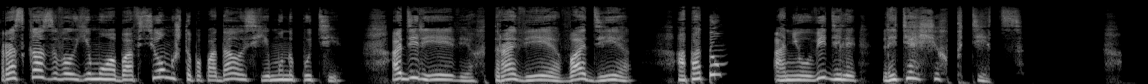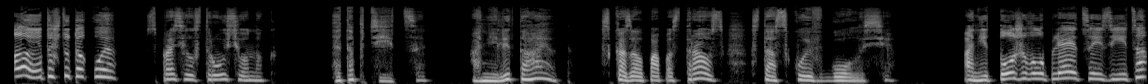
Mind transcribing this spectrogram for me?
рассказывал ему обо всем, что попадалось ему на пути. О деревьях, траве, воде. А потом они увидели летящих птиц. «А это что такое?» — спросил страусенок. «Это птицы. Они летают», — сказал папа Страус с тоской в голосе. «Они тоже вылупляются из яйца?»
